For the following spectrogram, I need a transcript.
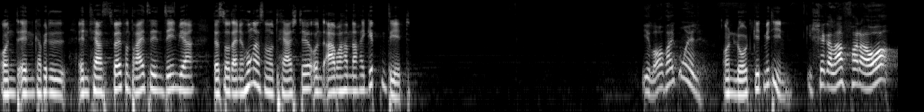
Und in Kapitel, in Vers 12 und 13 sehen wir, dass dort eine Hungersnot herrschte und Abraham nach Ägypten geht. E Ló vai com ele. Und Lot geht mit ihnen. E chega lá, Faraó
